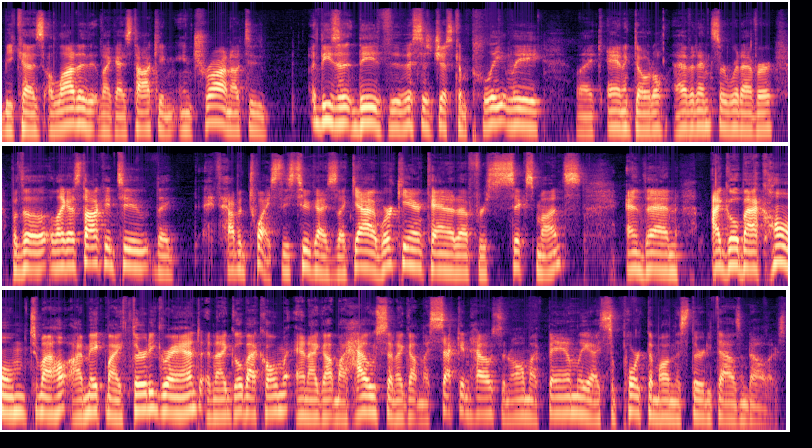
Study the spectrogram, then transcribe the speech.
because a lot of the, like I was talking in Toronto to these are these this is just completely like anecdotal evidence or whatever. But the like I was talking to like it happened twice. These two guys like, yeah, I work here in Canada for six months, and then I go back home to my home. I make my thirty grand, and I go back home, and I got my house, and I got my second house, and all my family. I support them on this thirty thousand dollars,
